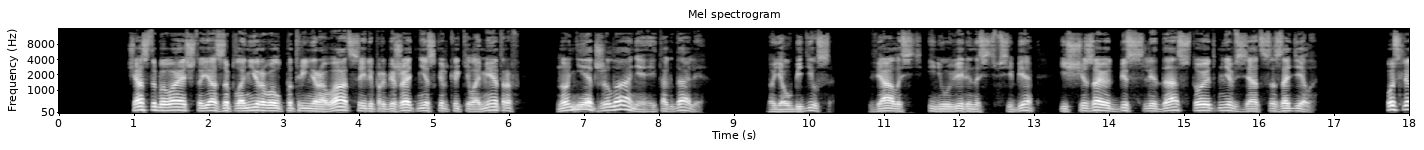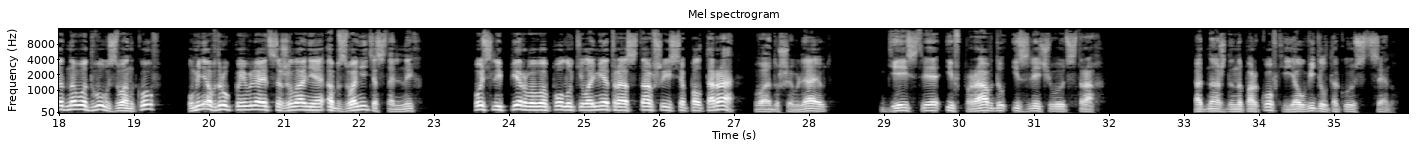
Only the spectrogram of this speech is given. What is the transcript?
Часто бывает, что я запланировал потренироваться или пробежать несколько километров, но нет желания и так далее. Но я убедился, вялость и неуверенность в себе исчезают без следа, стоит мне взяться за дело. После одного-двух звонков у меня вдруг появляется желание обзвонить остальных. После первого полукилометра оставшиеся полтора воодушевляют действия и вправду излечивают страх. Однажды на парковке я увидел такую сцену.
